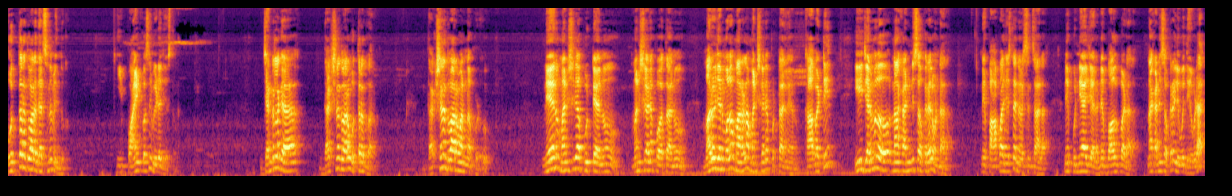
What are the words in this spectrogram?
ఉత్తర ద్వార దర్శనం ఎందుకు? ఈ పాయింట్ కోసం వీడియో చేస్తున్నా. జనరల్గా దక్షిణ ద్వారం ఉత్తర ద్వారం. దక్షిణ ద్వారం అన్నప్పుడు నేను మనిషిగా పుట్టాను మనిషిగానే పోతాను మరో జన్మలో మరలా మనిషిగానే పుట్టాలి నేను. కాబట్టి ఈ జన్మలో నాకు అన్ని సౌకర్యాలు ఉండాలి? నేను పాపాలు చేస్తే నివసించాలా? నేను పుణ్యాలు చేయాలి? నేను బాగుపడాలా? నాకు అన్ని సౌకర్యాలు ఇవ్వు దేవుడా.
